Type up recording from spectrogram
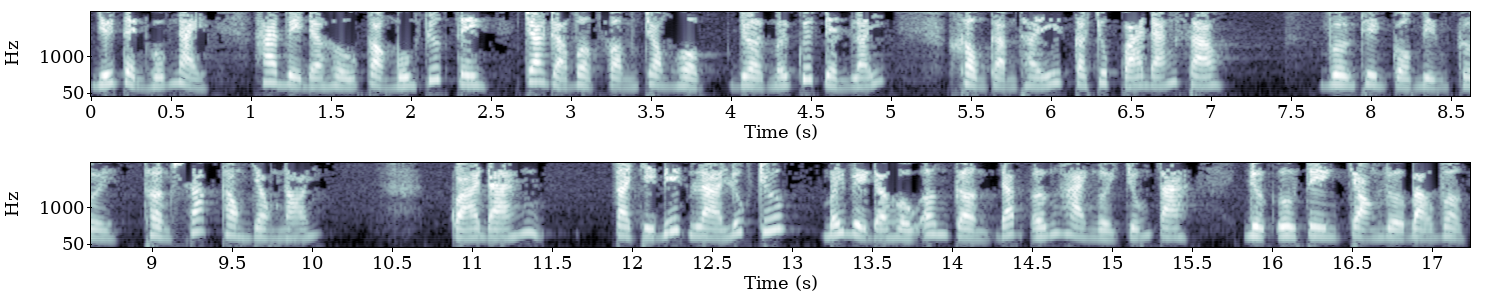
Dưới tình huống này, hai vị đạo hữu còn muốn trước tiên tra rõ vật phẩm trong hộp rồi mới quyết định lấy, không cảm thấy có chút quá đáng sao? Vương Thiên Cổ mỉm cười, thần sắc thông dòng nói. Quá đáng, ta chỉ biết là lúc trước mấy vị đạo hữu ân cần đáp ứng hai người chúng ta, được ưu tiên chọn lựa bảo vật.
